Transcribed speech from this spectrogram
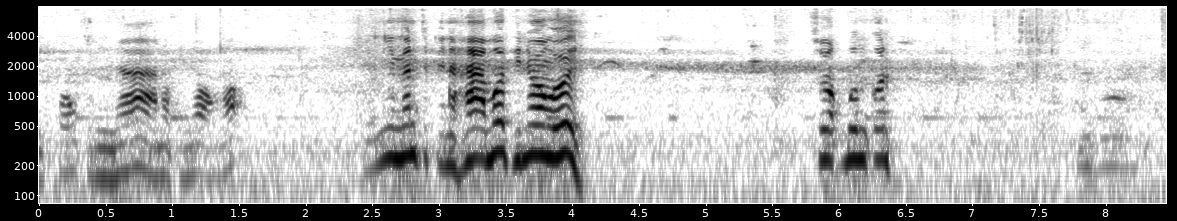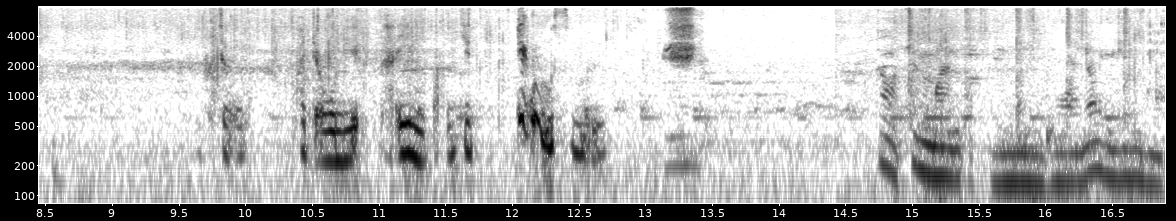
นฟองเป็นหน้าเนาะพี่น้องเนาะเดี๋ยวนี้มันจะเป็นห้าเมื่อพี่น้องเอ้ยสวกเบิ่งก่อนพระเจ้าเดียไทยมันจิตจิ้มสมันเจ้าชิมไหมเลยกับหอยยังบ่มีนะ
